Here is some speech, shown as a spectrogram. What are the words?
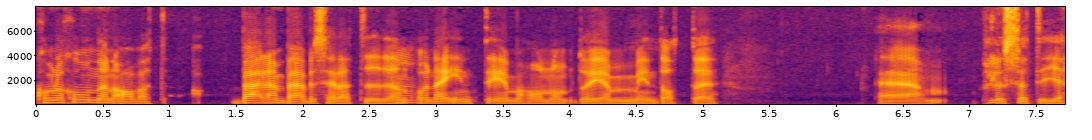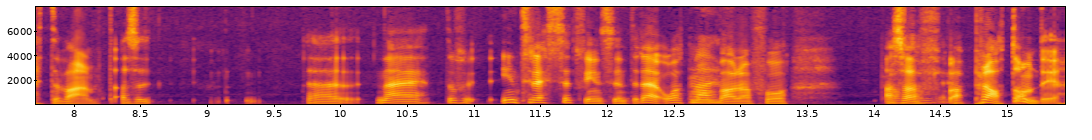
kombinationen av att bära en bebis hela tiden mm. och när jag inte är med honom, då är jag med min dotter. Um, plus att det är jättevarmt. Alltså, uh, nej, då, intresset finns inte där. Och att nej. man bara får alltså, prata, prata om det.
